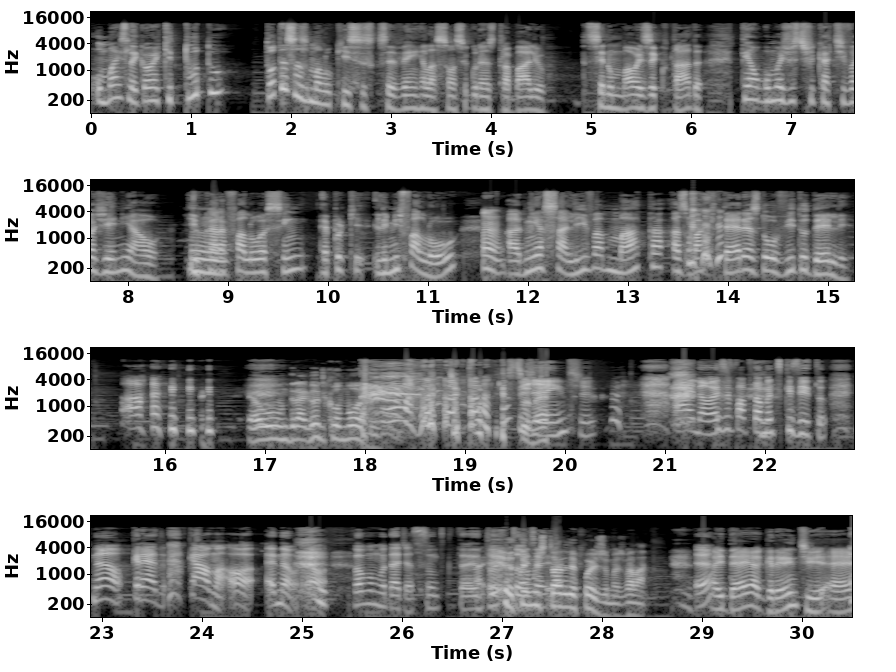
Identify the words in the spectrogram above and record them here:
o mais legal é que tudo, todas essas maluquices que você vê em relação à segurança do trabalho sendo mal executada, tem alguma justificativa genial. E Hum. o cara falou assim, é porque ele me falou, Hum. a minha saliva mata as bactérias do ouvido dele. Ai, É um dragão de Komodo. tipo isso, né? Gente. Ai, não, esse papo tá muito esquisito. Não, credo. Calma, ó. é, Não, ó, vamos mudar de assunto. que tá- Eu, tô, Eu tô- tenho uma história depois, Ju, mas vai lá. Hã? A ideia grande é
